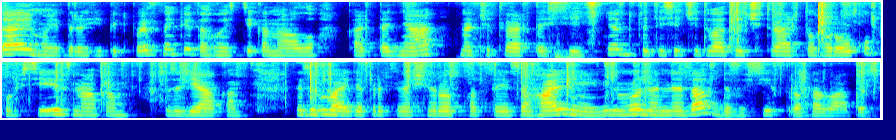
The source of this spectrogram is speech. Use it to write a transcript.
Вітаю, мої дорогі підписники та гості каналу. Карта дня на 4 січня 2024 року по всіх знакам зодіака. Не забувайте про те, що розклад цей загальний, він може не завжди в усіх програватися.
